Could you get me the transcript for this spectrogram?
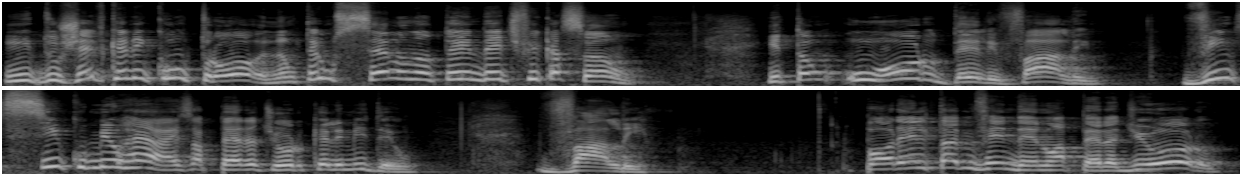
E do jeito que ele encontrou. Não tem um selo, não tem identificação. Então, o ouro dele vale 25 mil reais a pedra de ouro que ele me deu. Vale. Porém, ele está me vendendo uma pedra de ouro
